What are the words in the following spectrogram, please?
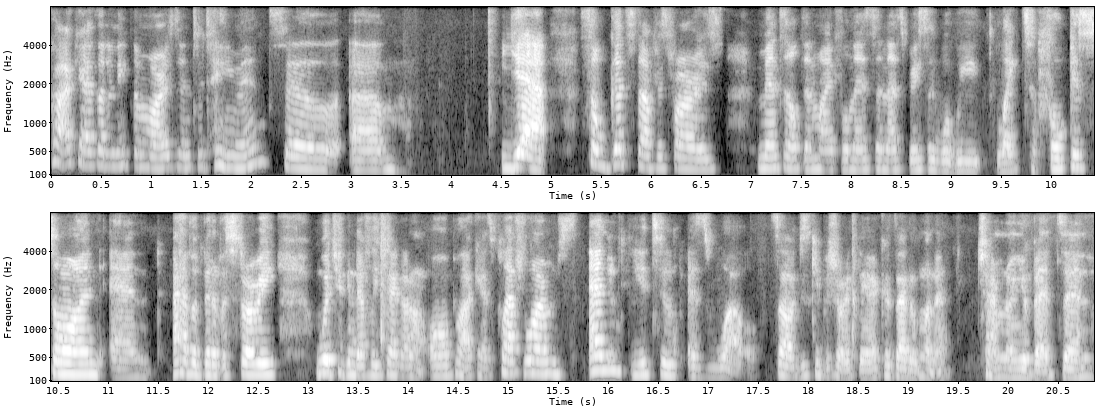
podcasts underneath the Mars Entertainment. So um yeah, so good stuff as far as mental health and mindfulness, and that's basically what we like to focus on. And I have a bit of a story, which you can definitely check out on all podcast platforms and YouTube as well. So I'll just keep it short there because I don't want to chime in on your bets and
